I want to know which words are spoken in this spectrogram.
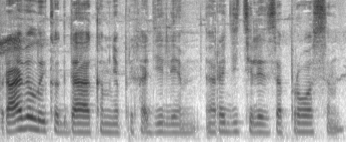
правилу, и когда ко мне приходили родители с запросом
